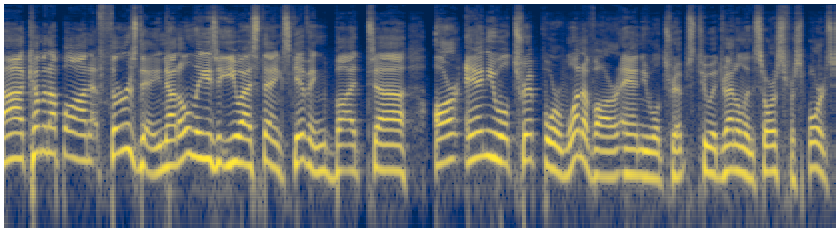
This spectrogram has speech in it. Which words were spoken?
Uh, coming up on Thursday, not only is it U.S. Thanksgiving, but uh, our annual trip, or one of our annual trips to Adrenaline Source for Sports.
